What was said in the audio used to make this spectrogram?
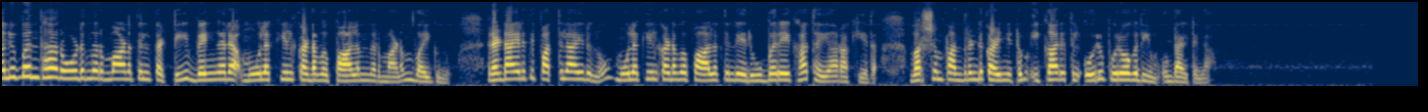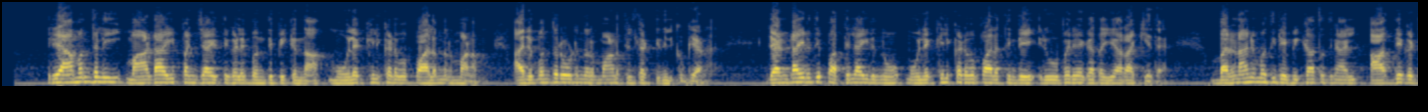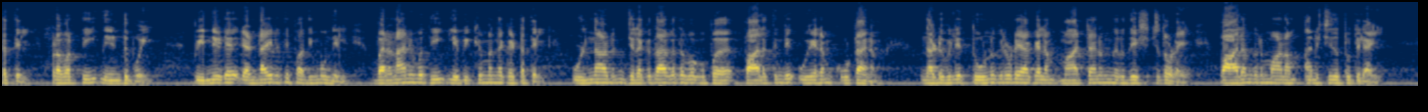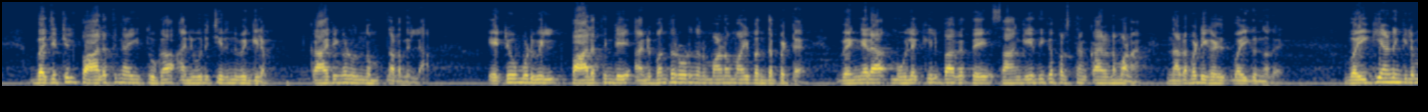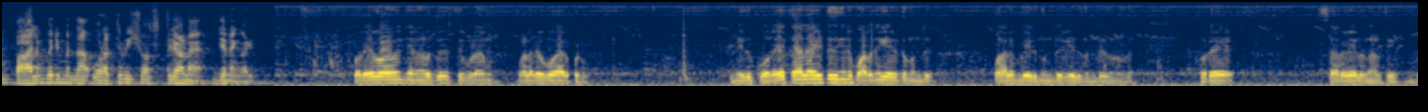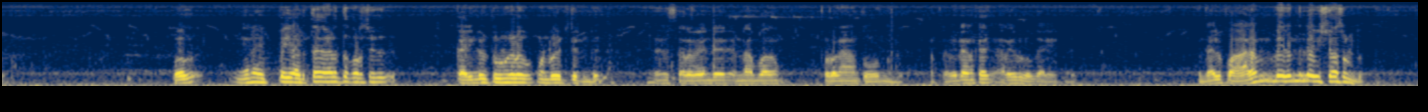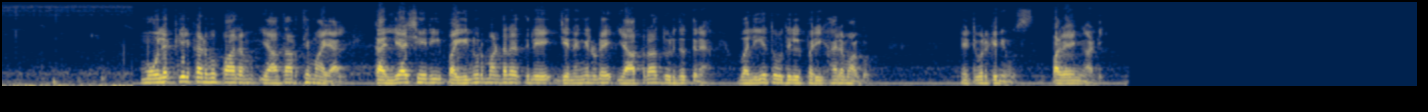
അനുബന്ധ റോഡ് നിർമ്മാണത്തിൽ തട്ടി വെങ്ങര മൂലക്കീൽ കടവ് പാലം നിർമ്മാണം വൈകുന്നു. രണ്ടായിരത്തി പത്തിലായിരുന്നു മൂലക്കീൽ കടവ് പാലത്തിന്റെ രൂപരേഖ തയ്യാറാക്കിയത്. വർഷം പന്ത്രണ്ട് കഴിഞ്ഞിട്ടും ഇക്കാര്യത്തിൽ ഒരു പുരോഗതിയും ഉണ്ടായിട്ടില്ല. രാമന്തളി മാടായി പഞ്ചായത്തുകളെ ബന്ധിപ്പിക്കുന്ന മൂലക്കിൽ കടവ് പാലം നിർമ്മാണം അനുബന്ധ റോഡ് നിർമ്മാണത്തിൽ തട്ടി നിൽക്കുകയാണ്. രണ്ടായിരത്തി പത്തിലായിരുന്നു മൂലക്കിൽ കടവ് പാലത്തിന്റെ രൂപരേഖ തയ്യാറാക്കിയത്. ഭരണാനുമതി ലഭിക്കാത്തതിനാൽ ആദ്യഘട്ടത്തിൽ പ്രവൃത്തി നീണ്ടുപോയി. പിന്നീട് രണ്ടായിരത്തി പതിമൂന്നിൽ ഭരണാനുമതി ലഭിക്കുമെന്ന ഘട്ടത്തിൽ ഉൾനാടൻ ജലഗതാഗത വകുപ്പ് പാലത്തിന്റെ ഉയരം കൂട്ടാനും നടുവിലെ തൂണുകളുടെ അകലം മാറ്റാനും നിർദ്ദേശിച്ചതോടെ പാലം നിർമ്മാണം അനിശ്ചിതത്വത്തിലായി. ബജറ്റിൽ പാലത്തിനായി തുക അനുവദിച്ചിരുന്നുവെങ്കിലും കാര്യങ്ങളൊന്നും നടന്നില്ല. ഏറ്റവും ഒടുവിൽ പാലത്തിന്റെ അനുബന്ധ റോഡ് നിർമ്മാണവുമായി ബന്ധപ്പെട്ട് വെങ്ങര മൂലക്കിൽ ഭാഗത്തെ സാങ്കേതിക പ്രശ്നം കാരണമാണ് നടപടികൾ വൈകുന്നത്. വൈകിയാണെങ്കിലും പാലം വരുമെന്ന ഉറച്ച വിശ്വാസത്തിലാണ് ജനങ്ങൾ. കുറേ ഭാഗം ഞങ്ങൾക്ക് എത്തിപ്പെടാൻ വളരെ ഉപകാരപ്പെടും. പിന്നെ ഇത് കുറേ കാലമായിട്ട് ഇങ്ങനെ പറഞ്ഞു കേൾക്കുന്നുണ്ട്. പാലം വരുന്നുണ്ട് വരുന്നുണ്ട് എന്നുള്ളത് കുറേ സർവേകൾ നടത്തിയിട്ടുണ്ട്. അപ്പോൾ ഇങ്ങനെ ഇപ്പോൾ ഈ അടുത്ത കാലത്ത് കുറച്ച് കരിങ്കൽ തൂണുകൾ കൊണ്ടുവച്ചിട്ടുണ്ട്. സർവേന്റെ രണ്ടാം ഭാഗം തുടങ്ങാൻ തോന്നുന്നുണ്ട്. അത്ര വലിയ എനിക്ക് അറിയുള്ളൂ കാര്യമായിട്ട്. എന്തായാലും പാലം വരുന്നില്ല വിശ്വാസമുണ്ട്. മൂലക്കീൽ കടവ് പാലം യാഥാർത്ഥ്യമായാൽ കല്യാശ്ശേരി പയ്യന്നൂർ മണ്ഡലത്തിലെ ജനങ്ങളുടെ യാത്രാ ദുരിതത്തിന് വലിയ തോതിൽ പരിഹാരമാകും. Network news Pazhayangadi.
